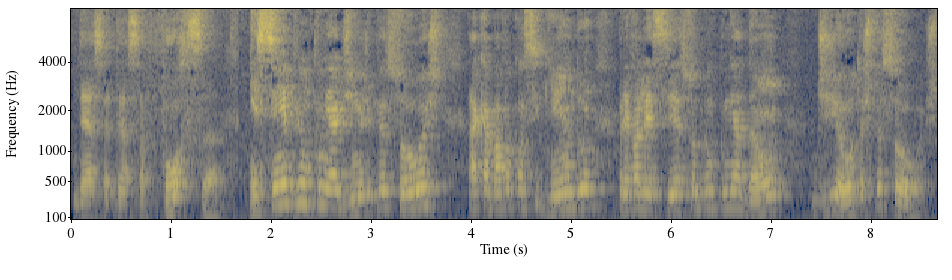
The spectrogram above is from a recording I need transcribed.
dessa, dessa força? E sempre um punhadinho de pessoas acabava conseguindo prevalecer sobre um punhadão de outras pessoas.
